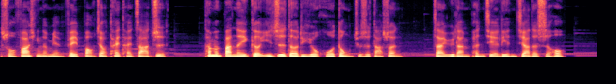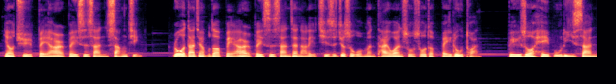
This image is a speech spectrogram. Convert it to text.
所发行的免费报叫《太太杂志》，他们办了一个一日的旅游活动，就是打算在盂兰盆节连假的时候要去北阿尔卑斯山赏景。如果大家不知道北阿尔卑斯山在哪里，其实就是我们台湾所说的北路团。比如说黑布利山、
